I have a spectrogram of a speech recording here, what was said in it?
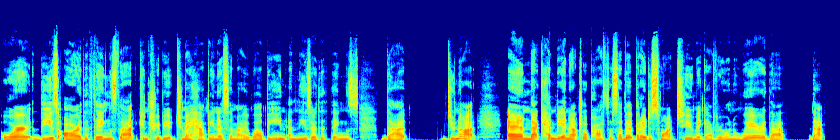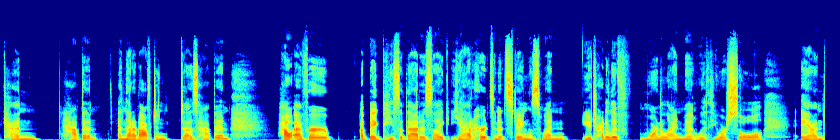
or these are the things that contribute to my happiness and my well being, and these are the things that do not. And that can be a natural process of it, but I just want to make everyone aware that that can happen and that it often does happen. However, a big piece of that is like, yeah, it hurts and it stings when you try to live more in alignment with your soul and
